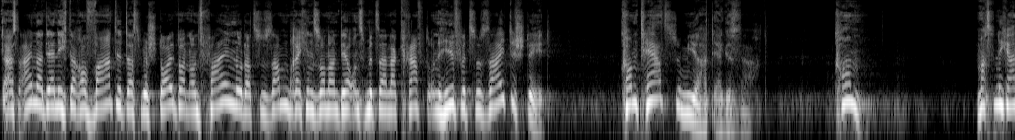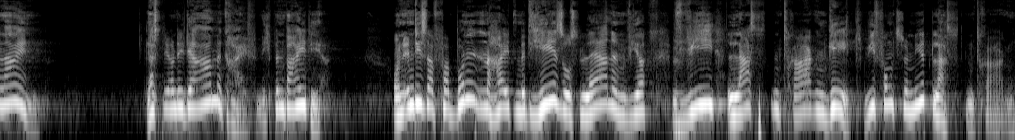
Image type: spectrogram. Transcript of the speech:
Da ist einer, der nicht darauf wartet, dass wir stolpern und fallen oder zusammenbrechen, sondern der uns mit seiner Kraft und Hilfe zur Seite steht. Kommt her zu mir, hat er gesagt. Komm. Mach's nicht allein. Lass dir unter die Arme greifen. Ich bin bei dir. Und in dieser Verbundenheit mit Jesus lernen wir, wie Lastentragen geht. Wie funktioniert Lastentragen?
